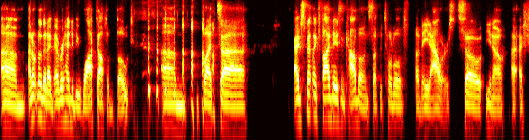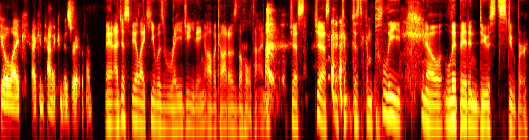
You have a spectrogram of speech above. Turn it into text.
Um, I don't know that I've ever had to be walked off a boat, um, but uh, I've spent like five days in Cabo and slept a total of, of eight hours. So, you know, I, I feel like I can kind of commiserate with him. Man, I just feel like he was rage eating avocados the whole time. just, just, a, just a complete, you know, lipid induced stupor.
